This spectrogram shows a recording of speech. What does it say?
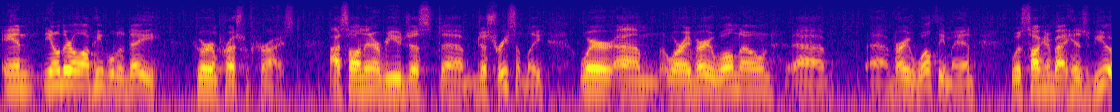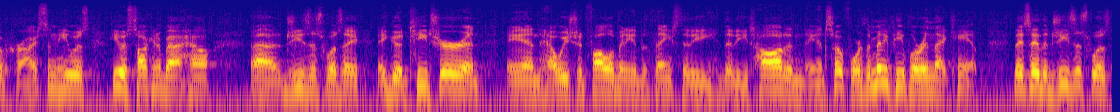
And, you know, there are a lot of people today who are impressed with Christ. I saw an interview just, uh, just recently where, um, where a very well known, uh, uh, very wealthy man was talking about his view of Christ, and he was, he was talking about how uh, Jesus was a, a good teacher and, and how we should follow many of the things that he, that he taught and, and so forth. And many people are in that camp. They say that Jesus was,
